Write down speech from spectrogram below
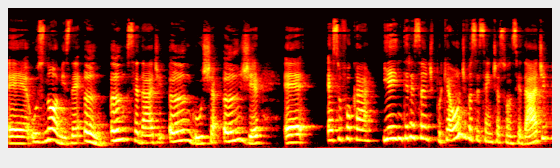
É, os nomes, né? An, ansiedade, angústia, anger, é, é sufocar. E é interessante, porque aonde você sente a sua ansiedade?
